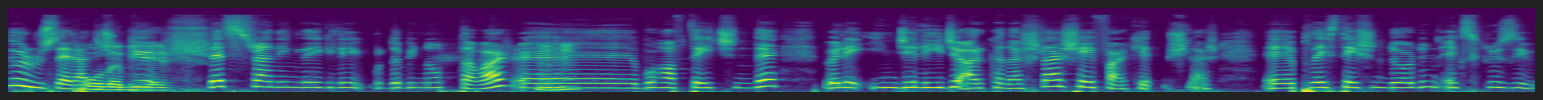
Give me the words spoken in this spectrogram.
görürüz herhalde. Çünkü olabilir. Death Stranding ile ilgili burada bir not da var. Ee, bu hafta içinde böyle inceleyici arkadaşlar şey fark etmişler. Ee, PlayStation 4'ün exclusive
